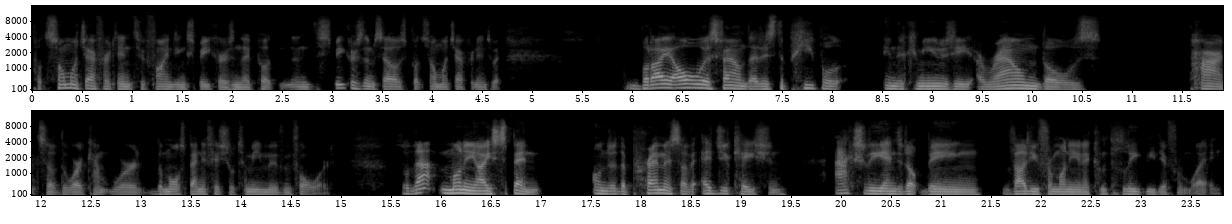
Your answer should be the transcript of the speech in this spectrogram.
put so much effort into finding speakers and they put, and the speakers themselves put so much effort into it. But I always found that it's the people in the community around those parts of the WordCamp were the most beneficial to me moving forward. So that money I spent under the premise of education actually ended up being value for money in a completely different way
